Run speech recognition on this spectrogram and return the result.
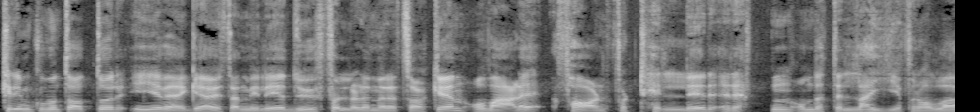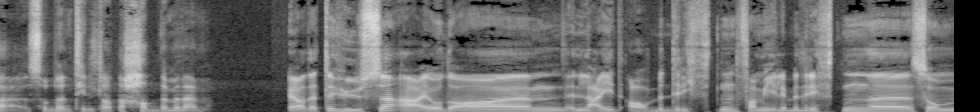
Krimkommentator i VG, Øystein Millie, du følger denne rettssaken. og Hva er det faren forteller retten om dette leieforholdet som den tiltalte hadde med dem? Ja, dette huset er jo da um, leid av bedriften, familiebedriften uh, som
